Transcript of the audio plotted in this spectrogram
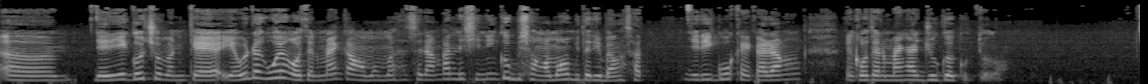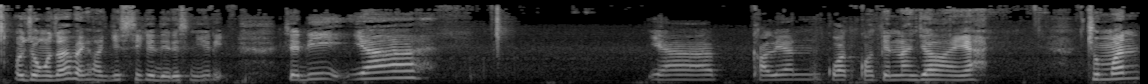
Um, jadi gue cuman kayak ya udah gue ngikutin mereka ngomong masa sedangkan di sini gue bisa ngomong lebih dari bangsat. Jadi gue kayak kadang ngikutin mereka juga gitu loh. Ujung-ujungnya balik lagi sih ke diri sendiri. Jadi ya ya kalian kuat-kuatin aja lah ya. Cuman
